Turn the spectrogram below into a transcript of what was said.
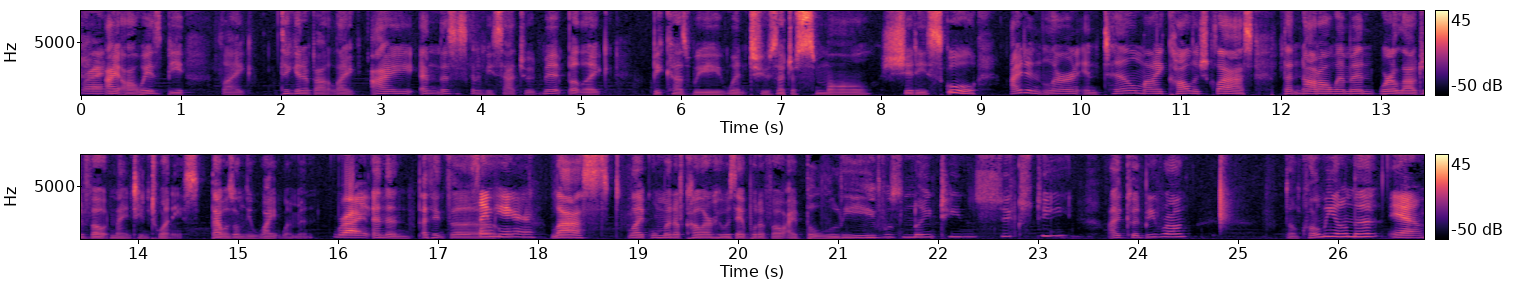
Right. I always be like thinking about like I and this is going to be sad to admit, but like because we went to such a small shitty school, I didn't learn until my college class that not all women were allowed to vote in 1920s. That was only white women. Right. And then I think the Same here. last like woman of color who was able to vote, I believe was 1960. I could be wrong. Don't quote me on that Yeah.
